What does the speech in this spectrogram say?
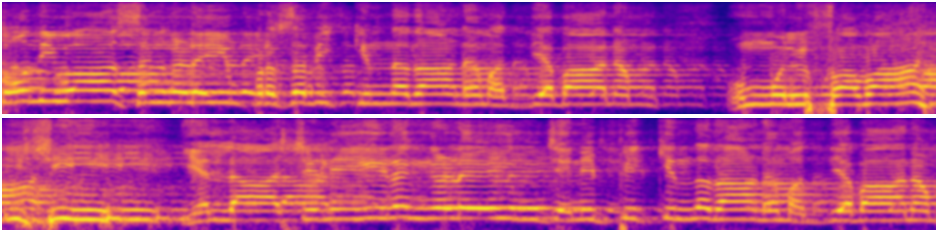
തോന്നിവാസങ്ങളെയും പ്രസവിക്കുന്നതാണ് മദ്യപാനം. ഉമ്മുൽ ഫവാഹിഷി എല്ലാ ശരീരങ്ങളെയും ജനിപ്പിക്കുന്നതാണ് മദ്യപാനം.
